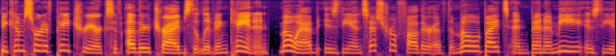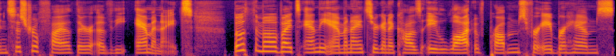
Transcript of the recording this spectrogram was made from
become sort of patriarchs of other tribes that live in Canaan. Moab is the ancestral father of the Moabites, and Ben Ami is the ancestral father of the Ammonites. Both the Moabites and the Ammonites are going to cause a lot of problems for Abraham's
